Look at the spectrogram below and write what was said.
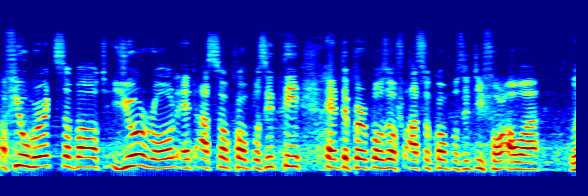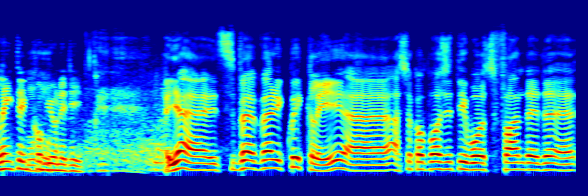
a few words about your role at Assocompositi and the purpose of Assocompositi for our LinkedIn mm-hmm. community. Yeah, it's very quickly. Uh, Assocompositi was founded uh,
